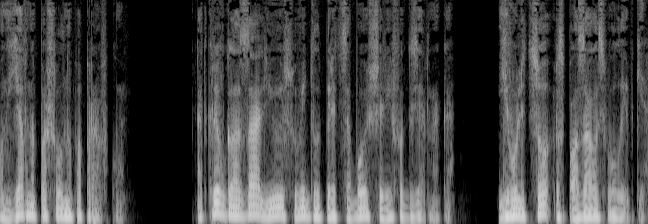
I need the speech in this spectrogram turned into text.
Он явно пошел на поправку. Открыв глаза, Льюис увидел перед собой шерифа Гзернака. Его лицо расползалось в улыбке.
